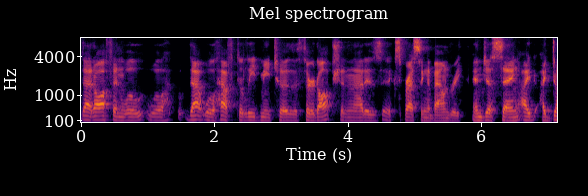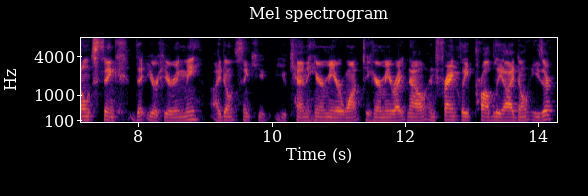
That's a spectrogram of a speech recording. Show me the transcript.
that often will will that will have to lead me to the third option and that is expressing a boundary and just saying i i don't think that you're hearing me. I don't think you you can hear me or want to hear me right now and frankly probably i don't either.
